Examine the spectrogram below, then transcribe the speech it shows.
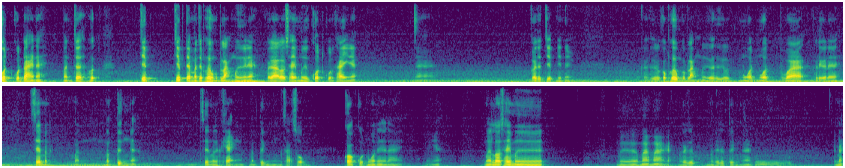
กดกดได้นะ มันจะเจ็บเจ็บแต่มันจะเพิ่มกำลังมือนะ เวลาเราใช้มือกดคนไข้อย่างเนี้ยก็จะเจ็บนิดหนึ่งก็คือเราก็เพิ่มกำลังมือก็คือนวดนวดเพราะว่าเขาเรียกอะไรเส้นมันมันมันตึงอะเส้นมันแข็งมันตึงสะสม ก็กดนวดได้ได้อย่างเงี้ยเหมือนเราใช้มือมือมากมากๆอะมันก็จะมันก็จะตึงนะโอ้ยเห็นไหม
